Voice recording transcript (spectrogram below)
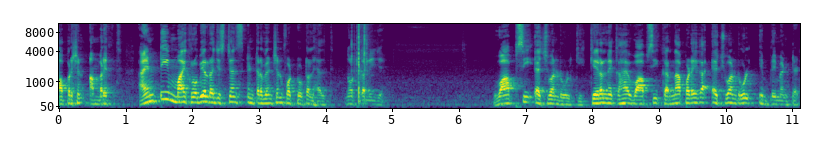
Operation AMRIT anti microbial resistance intervention for total health note कर लीजिए। वापसी एच वन रूल की। केरल ने कहा है, वापसी करना पड़ेगा एच वन रूल इंप्लीमेंटेड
